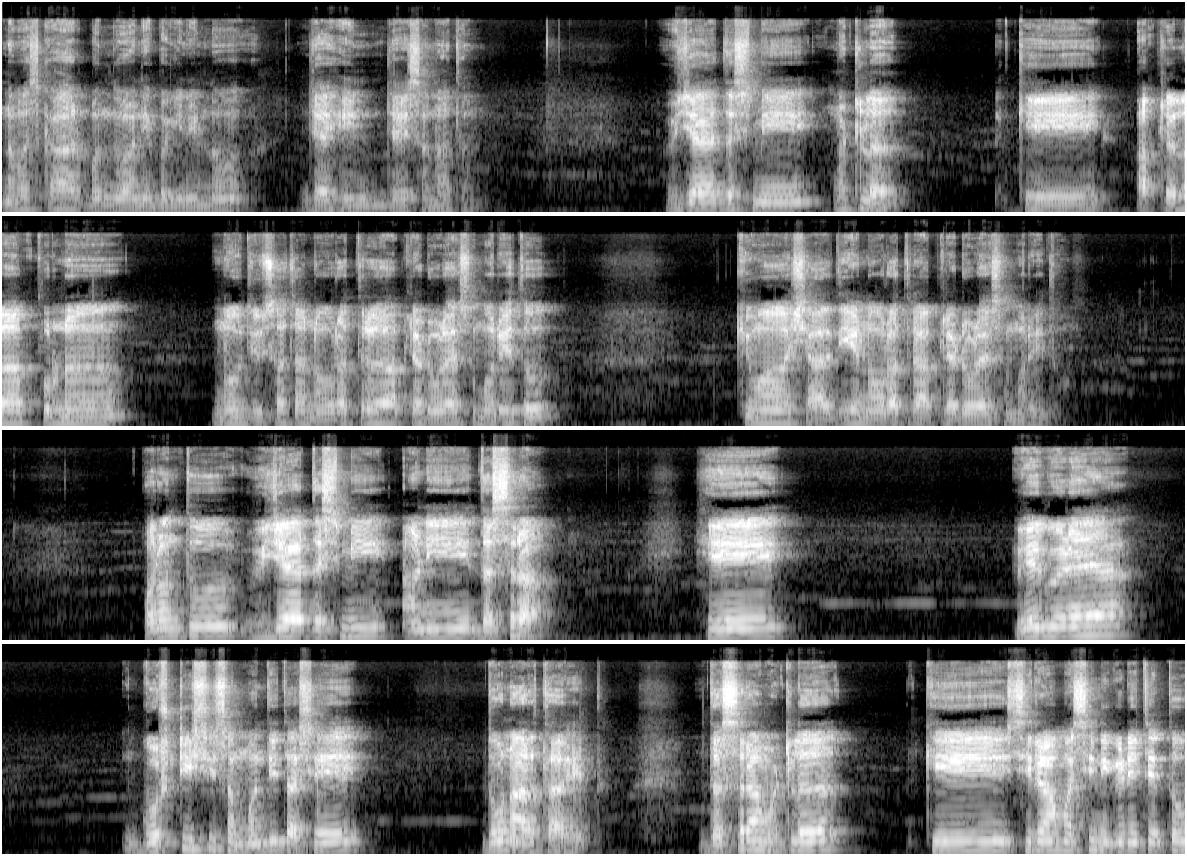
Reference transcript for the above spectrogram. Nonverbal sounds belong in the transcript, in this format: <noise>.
नमस्कार बंधू आणि भगिनींनो जय हिंद जय सनातन. विजयादशमी म्हटलं की आपल्याला पूर्ण नऊ दिवसाचा नवरात्र आपल्या डोळ्यासमोर येतो किंवा शारदीय नवरात्र आपल्या डोळ्यासमोर येतो. परंतु विजयादशमी आणि दसरा हे वेगवेगळ्या गोष्टीशी संबंधित असे दोन अर्थ आहेत. दसरा म्हटलं की श्रीरामाशी निगडीत येतो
